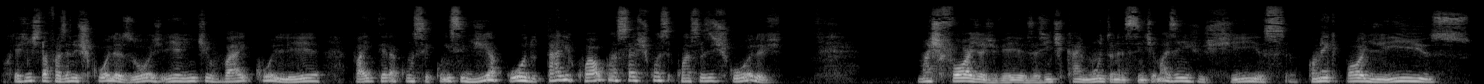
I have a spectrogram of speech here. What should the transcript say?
Porque a gente está fazendo escolhas hoje e a gente vai colher, vai ter a consequência de acordo, tal e qual com essas, com essas escolhas. Mas foge às vezes, a gente cai muito nesse sentido, mas é injustiça, como é que pode isso?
